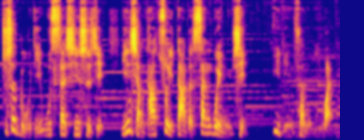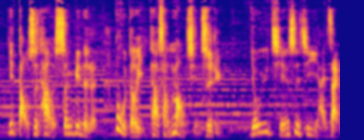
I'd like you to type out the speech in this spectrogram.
就是鲁迪乌斯在新世界影响他最大的三位女性。一连串的意外也导致他和身边的人不得已踏上冒险之旅。由于前世记忆还在，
